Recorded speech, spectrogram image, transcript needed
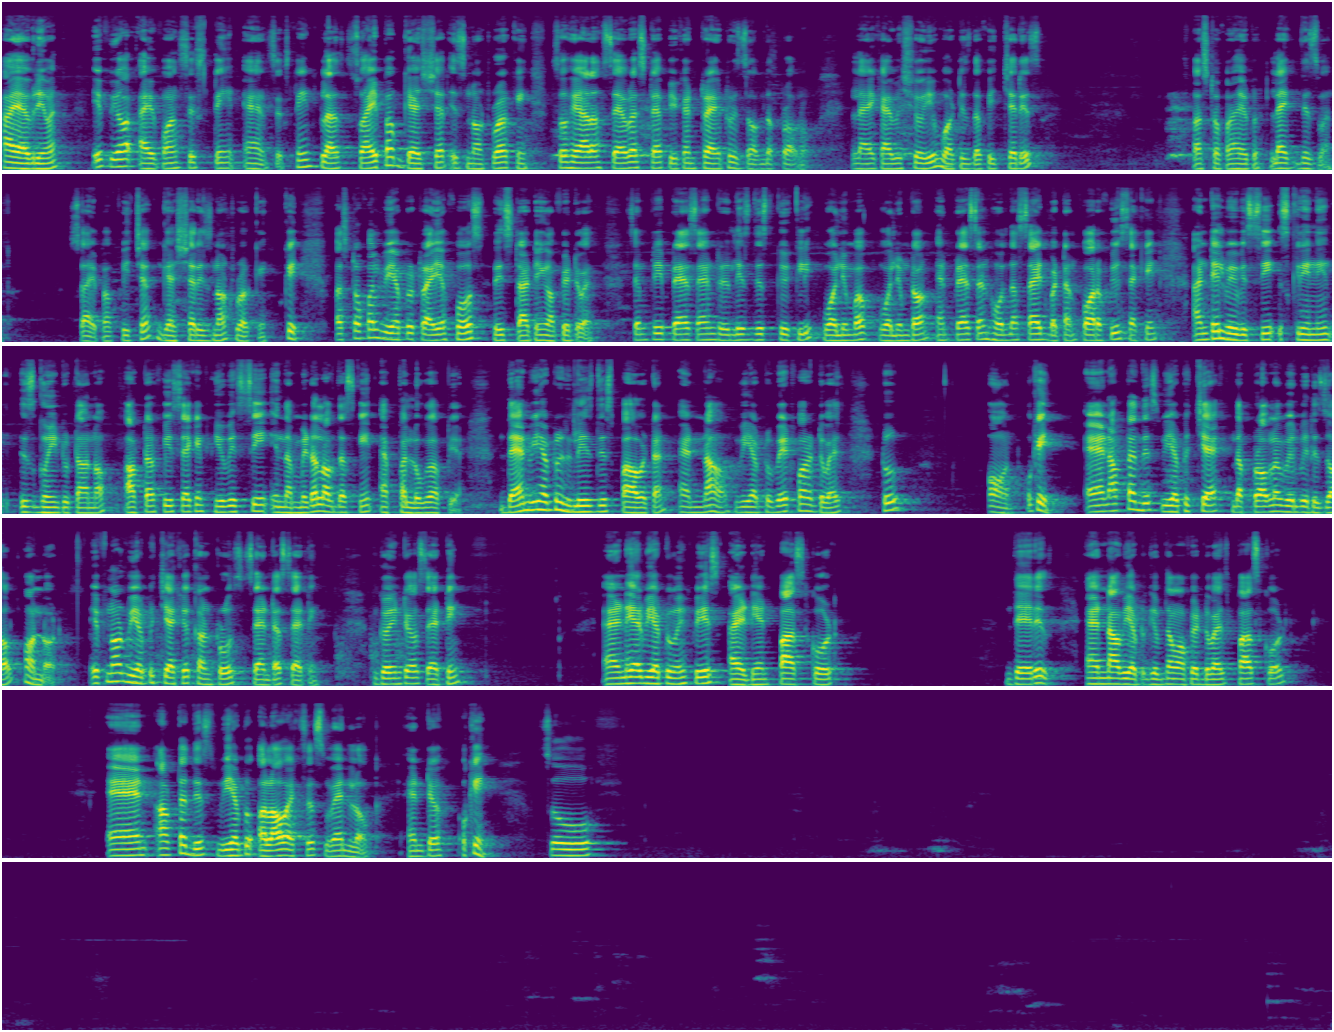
Hi everyone. If your iPhone 16 and 16 Plus swipe up gesture is not working, so here are several steps you can try to resolve the problem. Like I will show you what is the feature is. First of all, I have to like this one swipe up feature gesture is not working. Okay first of all we have to try a force restarting of your device. Simply press and release this quickly volume up volume down and press and hold the side button for a few seconds until we will see screen is going to turn off. After a few seconds you will see in the middle of the screen apple logo appear. Then we have to release this power button and now we have to wait for a device to on. Okay and after this we have to check the problem will be resolved or not. If not we have to check your control center setting go into your setting. And here we have to in face id and passcode. There is and now we have to give them of your device passcode. And after this we have to allow access when locked. Enter. Okay. So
